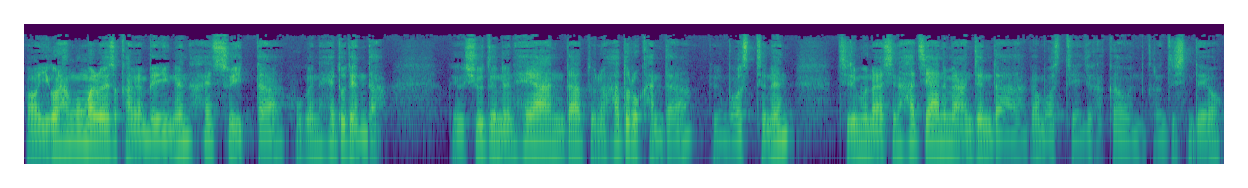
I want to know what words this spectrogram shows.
어, 이걸 한국말로 해석하면 may는 할 수 있다 혹은 해도 된다. 그리고 should는 해야 한다 또는 하도록 한다. 그리고 must는 질문하신 하지 않으면 안 된다가 must에 이제 가까운 그런 뜻인데요.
